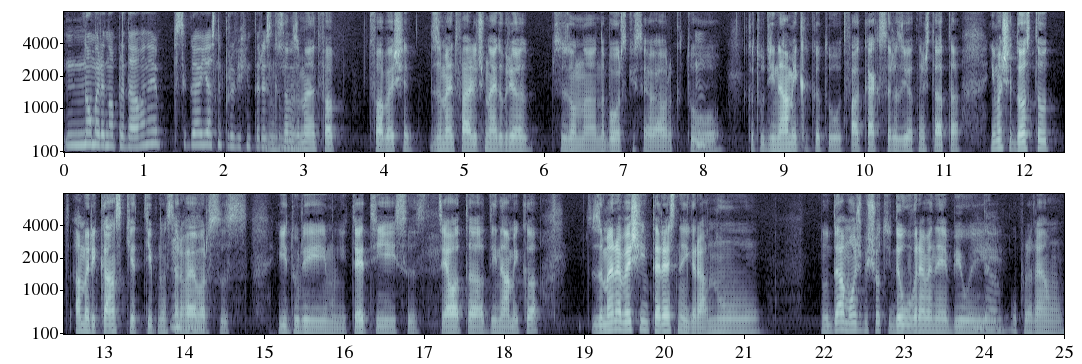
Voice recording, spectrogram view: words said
номер едно предаване, сега и аз не проявих интерес Не към знам, за мен това, това беше, за мен това е лично най-добрия сезон на, на български сериал, като, М. като динамика, като това как се развиват нещата. Имаше доста от американския тип на Survivor с идоли, имунитети, с цялата динамика. За мен беше интересна игра, но, но да, може би, защото и дълго време не е бил и Да. определено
